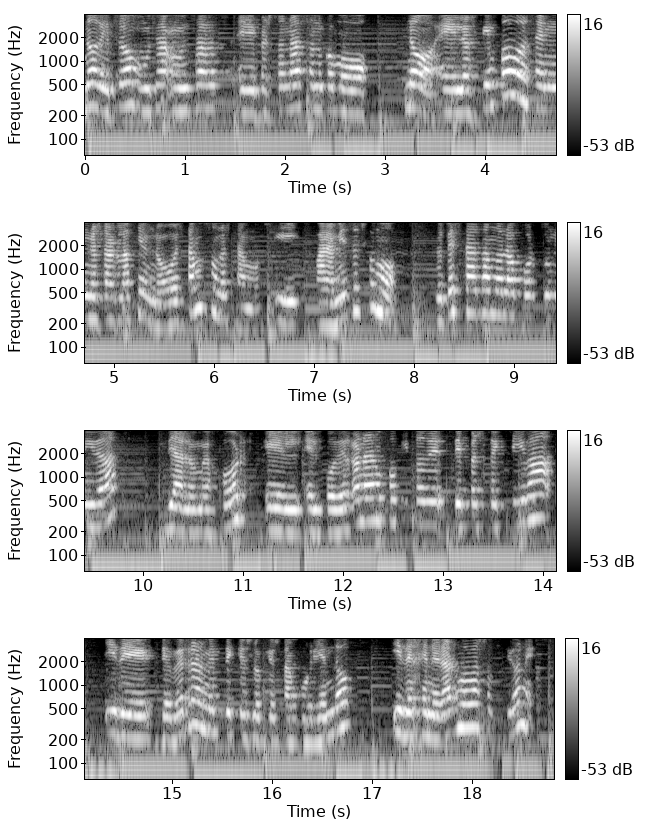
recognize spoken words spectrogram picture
No, de hecho, muchas muchas eh, personas son como, no, en los tiempos en nuestra relación no, o estamos o no estamos. Y para mí eso es como, no te estás dando la oportunidad de a lo mejor el, poder ganar un poquito de, perspectiva y de, ver realmente qué es lo que está ocurriendo y de generar nuevas opciones.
